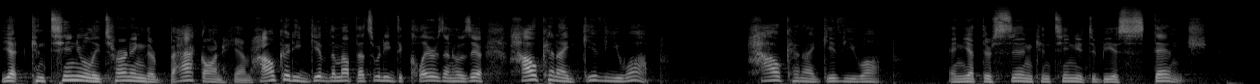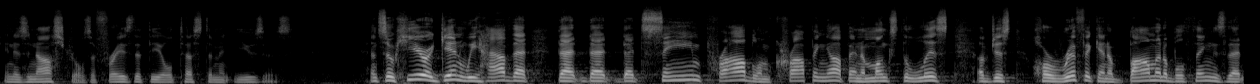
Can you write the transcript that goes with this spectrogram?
yet continually turning their back on him. How could he give them up? That's what he declares in Hosea. How can I give you up? How can I give you up? And yet their sin continued to be a stench in his nostrils, a phrase that the Old Testament uses. And so here again, we have that, that, that, that same problem cropping up, and amongst the list of just horrific and abominable things that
